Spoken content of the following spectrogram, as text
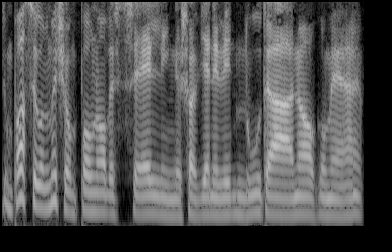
un po' secondo me c'è un po' un overselling, cioè viene venduta, no, come... Eh.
